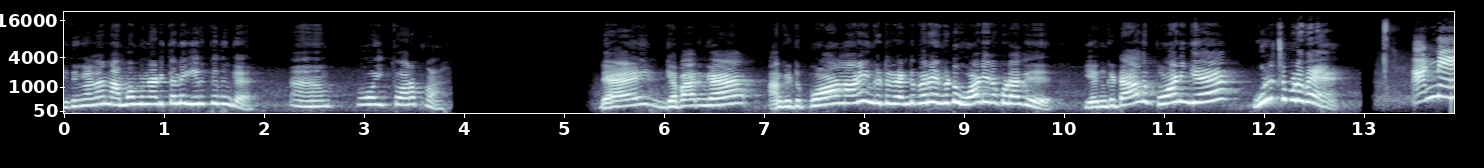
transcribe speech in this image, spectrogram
இதுங்கெல்லாம் நம்ம முன்னாடி தானே இருக்குதுங்க. போய் திறப்போம். டேய் இங்க பாருங்க. அங்கிட்டு போனாலும் இங்கிட்டு ரெண்டு பேரும் எங்கிட்ட ஓடிடக்கூடாது. எங்கிட்டாவது போனீங்க உரிச்சு விடுவேன் அண்ணே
